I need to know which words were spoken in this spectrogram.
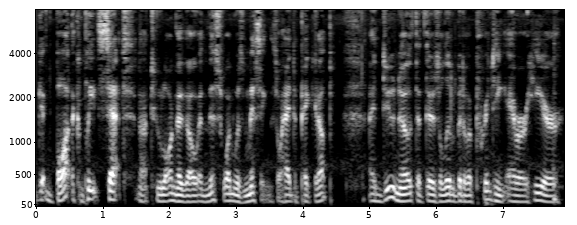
get, bought a complete set not too long ago, and this one was missing, so I had to pick it up. I do note that there's a little bit of a printing error here.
